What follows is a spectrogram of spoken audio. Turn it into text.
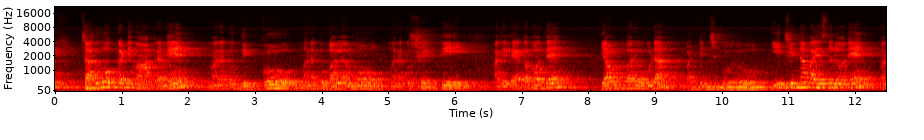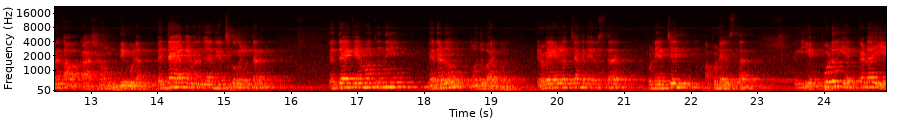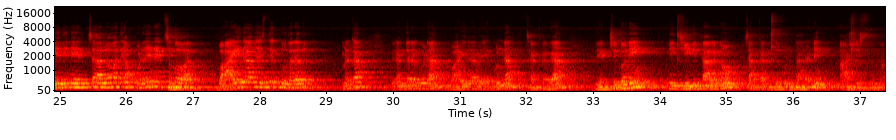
చదువు ఒక్కటి మాత్రమే మనకు దిక్కు మనకు బలము మనకు శక్తి. అది లేకపోతే ఎవ్వరు కూడా పట్టించుకోరు. ఈ చిన్న వయసులోనే మనకు అవకాశం ఉంది కూడా. పెద్దయ్యాక ఏమైనా నేర్చుకోగలుగుతారా? పెద్దయ్యాక ఏమవుతుంది? మెదడు మొద్దుబారిపోతుంది ఇరవై ఏళ్ళు వచ్చాక నేర్చుతారా ఇప్పుడు నేర్చేది? అప్పుడు నేర్స్తారు? ఎప్పుడు ఎక్కడ ఏది నేర్చాలో అది అప్పుడే నేర్చుకోవాలి. వాయిదా వేస్తే కుదరదు. కనుక మీరందరూ కూడా వాయిదా వేయకుండా చక్కగా నేర్చుకొని మీ జీవితాలను చక్కదిద్దుకుంటారని ఆశిస్తున్నాను.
